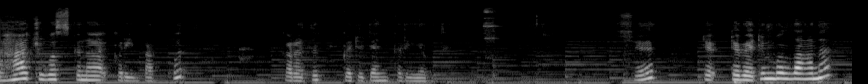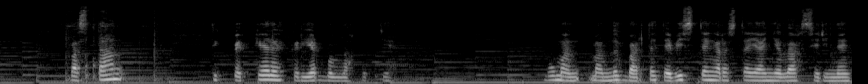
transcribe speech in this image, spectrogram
наһаа чугас гына кырыйбаппыт каратык көтүтен кырыябыт сөп төбөтүн буллагана бастан тикпеккере кырьер буллахпытти. Бу маннык барта тебистен расстояниялах сиринен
